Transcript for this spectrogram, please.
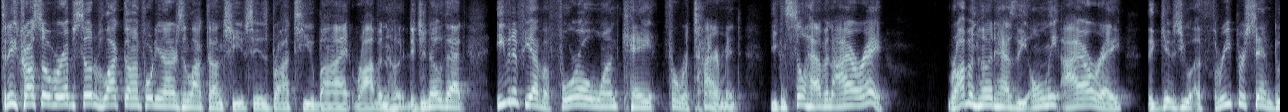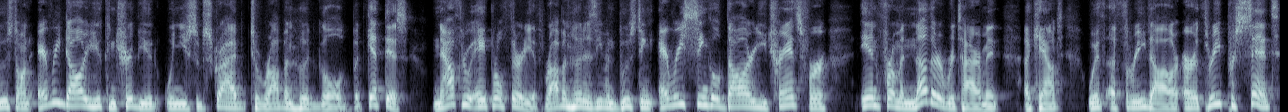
Today's crossover episode of Locked On 49ers and Locked On Chiefs is brought to you by Robinhood. Did you know that even if you have a 401k for retirement, you can still have an IRA? Robinhood has the only IRA that gives you a 3% boost on every dollar you contribute when you subscribe to Robinhood Gold. But get this now through April 30th, Robinhood is even boosting every single dollar you transfer in from another retirement account with a $3 or 3%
